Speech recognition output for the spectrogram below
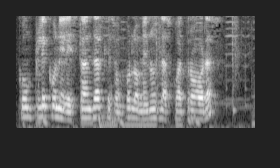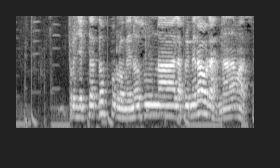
cumple con el estándar que son por lo menos las 4 horas. Proyectando por lo menos una, la primera hora, nada más.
